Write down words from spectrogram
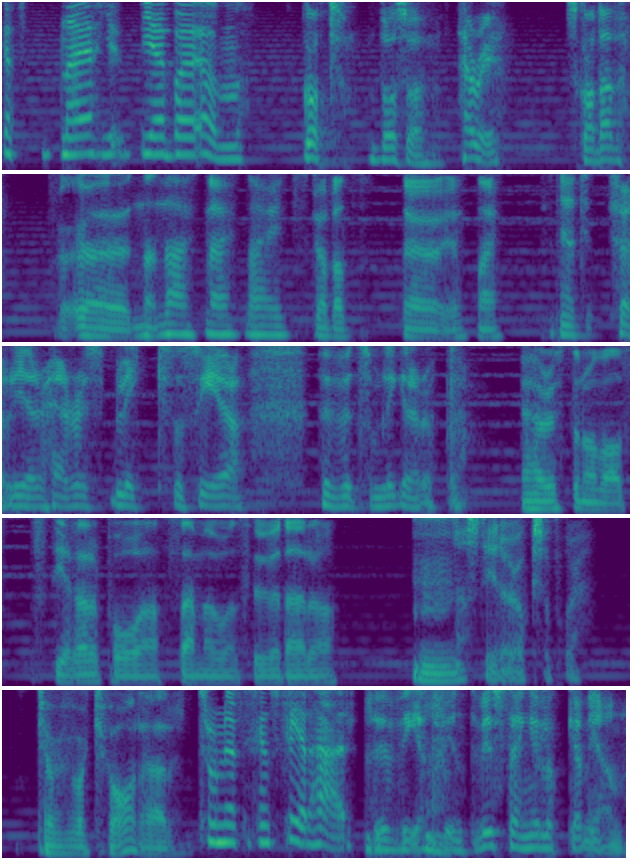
Jag, nej, jag, jag är bara öm. Gott, då så. Harry, skadad? Ne- nej, nej, nej, inte skadad. Eh, nej. När jag följer Harrys blick så ser jag huvudet som ligger där uppe. Jag hör just nog bara stirrar på Sam Owens huvud där. Och, Mm, jag stirrar också på det. kan vi vara kvar här? Tror ni att det finns fler här? Det vet vi inte. Vi stänger luckan igen.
